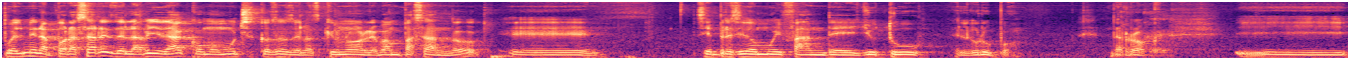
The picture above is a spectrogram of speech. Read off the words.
Pues mira, por azares de la vida, como muchas cosas de las que uno le van pasando, eh, siempre he sido muy fan de YouTube, el grupo de rock. Y,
